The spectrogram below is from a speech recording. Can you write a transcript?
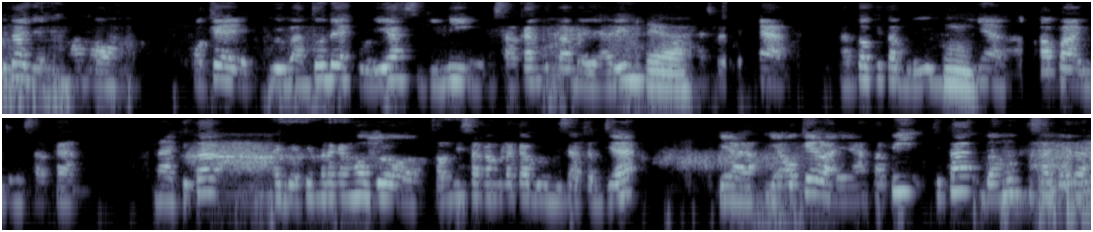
kita jadi ngomong, oke, gue bantu deh kuliah segini. Misalkan kita bayarin Iya. SPP-nya atau kita beliin Hmm. bukunya apa gitu misalkan. Nah kita ajakin mereka ngobrol. Kalau misalkan mereka belum bisa kerja, ya ya oke lah ya. Tapi kita bangun kesadaran.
